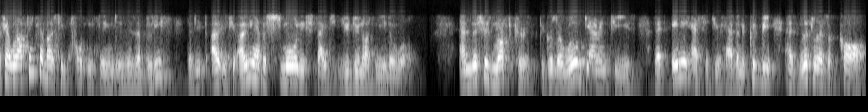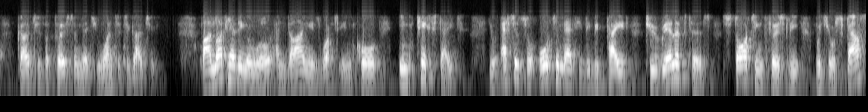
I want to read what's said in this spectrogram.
Okay, well, I think the most important thing is there's a belief that if, uh, if you only have a small estate, you do not need a will. And this is not correct because a will guarantees that any asset you have, and it could be as little as a car, go to the person that you want it to go to. By not having a will and dying is what's in called intestate, your assets will automatically be paid to relatives, starting firstly with your spouse,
